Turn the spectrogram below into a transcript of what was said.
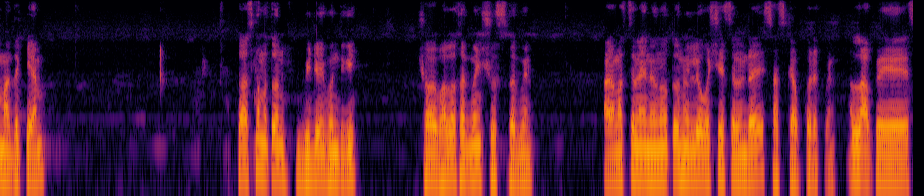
আমাদের ক্যাম্প তো আজকের মতন ভিডিও এখান থেকে। সবাই ভালো থাকবেন, সুস্থ থাকবেন। আর আমার চ্যানেল নতুন হইলে অবশ্যই চ্যানেলটাকে সাবস্ক্রাইব করে রাখবেন। আল্লাহ হাফেজ।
